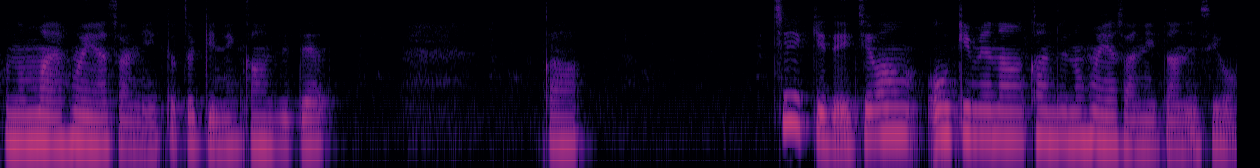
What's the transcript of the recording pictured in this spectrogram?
この前本屋さんに行った時に感じてが地域で一番大きめな感じの本屋さんにいたんですよ。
